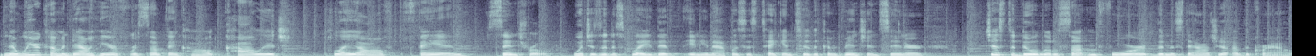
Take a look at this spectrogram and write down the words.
Now, we are coming down here for something called College Playoff Fan Central, which is a display that Indianapolis has taken to the convention center just to do a little something for the nostalgia of the crowd.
